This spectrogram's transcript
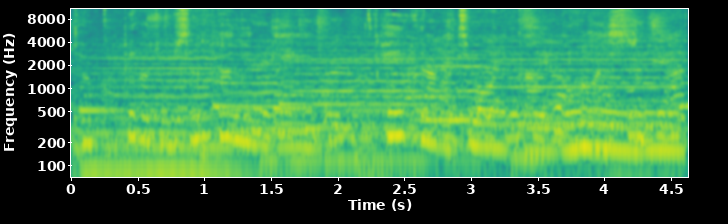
이 커피가 좀쓴 편인데 케이크랑 같이 먹으니까 너무 맛있어요.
